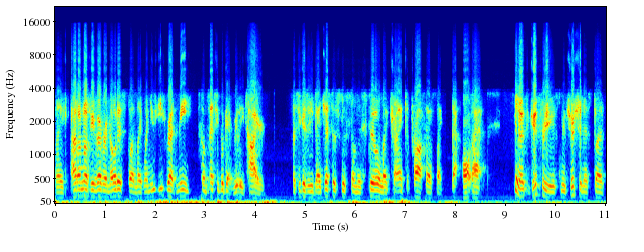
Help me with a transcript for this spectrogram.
Like, I don't know if you've ever noticed, but like when you eat red meat, sometimes people get really tired. That's because your digestive system is still like trying to process like that, all that. You know, it's good for you, it's nutritious, but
